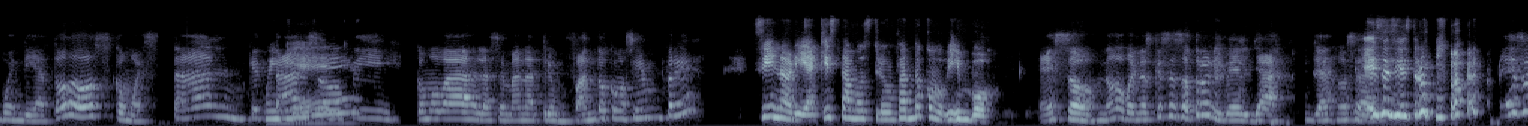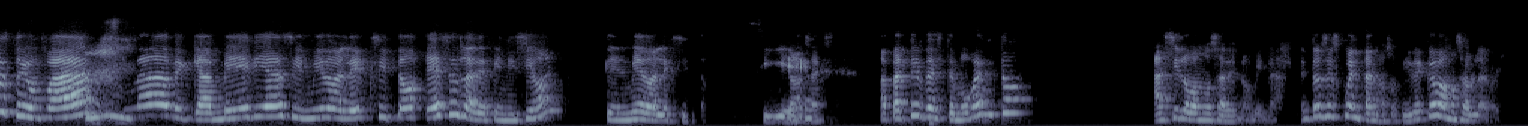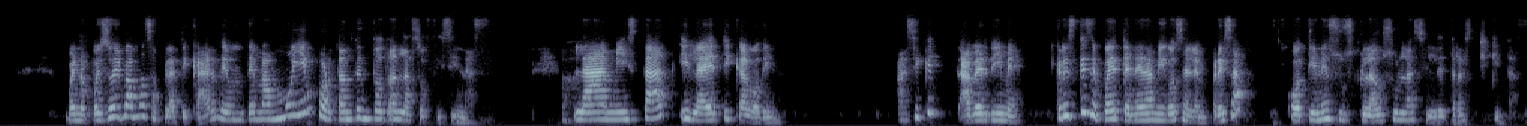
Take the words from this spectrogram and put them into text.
Buen día a todos, ¿cómo están? ¿Qué Muy tal. Sofi? ¿Cómo va la semana? ¿Triunfando como siempre? Sí, Nori, aquí estamos triunfando como bimbo. Eso, no, bueno, es que ese es otro nivel ya, ya, o sea, Ese sí es triunfar. eso es triunfar, nada de que a media, sin miedo al éxito, esa es la definición, sin miedo al éxito. Sí. Entonces, a partir de este momento, así lo vamos a denominar. Entonces, cuéntanos, Sofi, ¿de qué vamos a hablar hoy? Bueno, pues hoy vamos a platicar de un tema muy importante en todas las oficinas, la amistad y la ética Godín. Así que, a ver, dime, ¿crees que se puede tener amigos en la empresa o tiene sus cláusulas y letras chiquitas?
